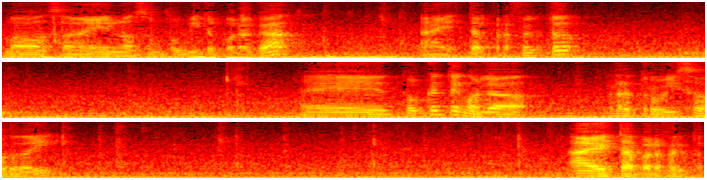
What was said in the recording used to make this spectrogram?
Vamos a irnos un poquito por acá. Ahí está, perfecto. Eh, ¿Por qué tengo la retrovisor de ahí? Ahí está, perfecto.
